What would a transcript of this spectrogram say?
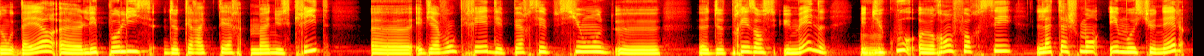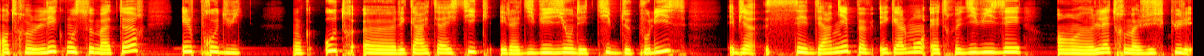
Donc, d'ailleurs, euh, les polices de caractère manuscrite eh vont créer des perceptions de, euh, de présence humaine et Mhm. du coup euh, renforcer l'attachement émotionnel entre les consommateurs et le produit. Donc, outre euh, les caractéristiques et la division des types de police, eh bien, ces derniers peuvent également être divisés en euh, lettres majuscules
